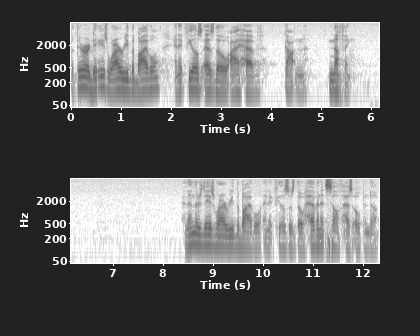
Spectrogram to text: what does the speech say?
But there are days where I read the Bible and it feels as though I have gotten nothing. And then there's days where I read the Bible and it feels as though heaven itself has opened up.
